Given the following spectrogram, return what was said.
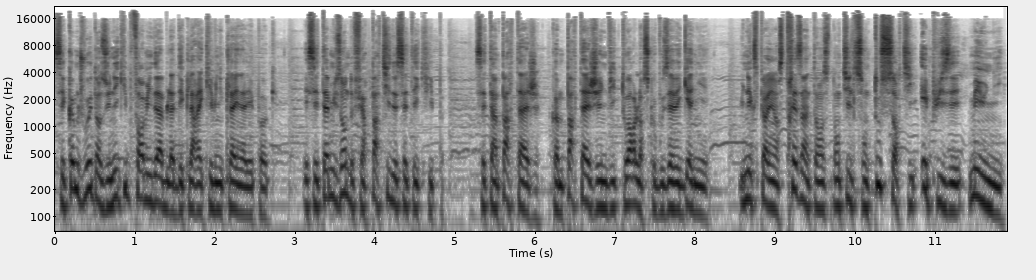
C'est comme jouer dans une équipe formidable, a déclaré Kevin Klein à l'époque. Et c'est amusant de faire partie de cette équipe. C'est un partage, comme partager une victoire lorsque vous avez gagné. Une expérience très intense dont ils sont tous sortis épuisés mais unis.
